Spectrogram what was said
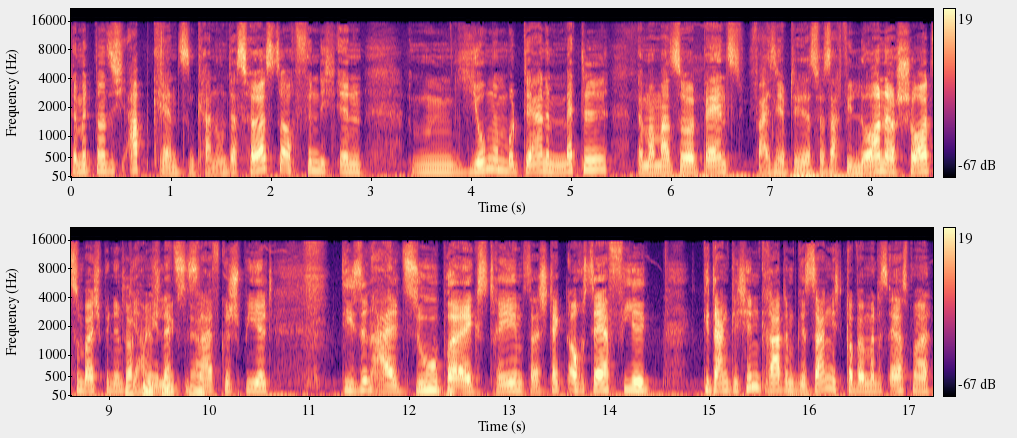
damit man sich abgrenzen kann. Und das hörst du auch, finde ich, in mm, jungem, modernem Metal, wenn man mal so Bands, weiß nicht, ob dir das was sagt, wie Lorna Shore zum Beispiel nimmt, Sagt die haben hier letztens ja. live gespielt. Die sind halt super extrem. Da steckt auch sehr viel gedanklich hin, gerade im Gesang. Ich glaube, wenn man das erstmal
